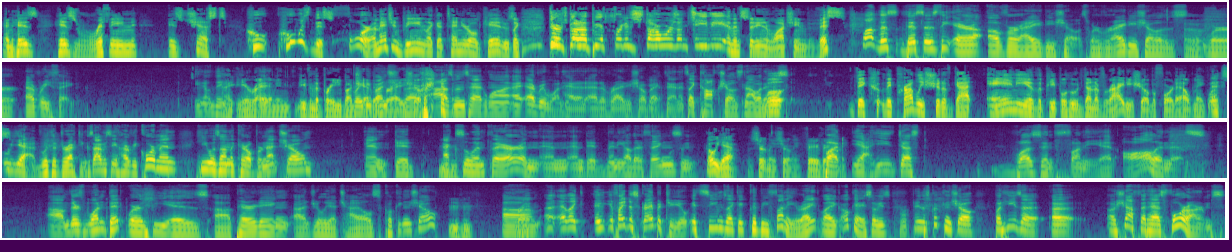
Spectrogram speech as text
and his his riffing is just who who was this for? Imagine being like a ten year old kid who's like, "There's gonna be a friggin' Star Wars on TV," and then sitting and watching this. Well, this this is the era of variety shows, where variety shows Ugh. were everything. You know, they I, you're right. they- I mean, even the Brady Bunch Brady had Bunch, variety show. Osmonds had one. Everyone had a, had a variety show back then. It's like talk shows nowadays. Well, they cou- they probably should have got any of the people who had done a variety show before to help make Well, this. yeah, with the directing, because obviously Harvey Korman, he was on the Carol Burnett show, and did Mm-hmm. excellent there, and, and and did many other things, and Oh yeah, certainly, certainly, very very but funny. yeah, he just wasn't funny at all in this. Um, there's one bit where he is uh, parodying uh, Julia Child's cooking show. Mm-hmm. Um, I, I like if I describe it to you, it seems like it could be funny, right? Like, okay, so he's doing this cooking show, but he's a a, a chef that has four arms,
